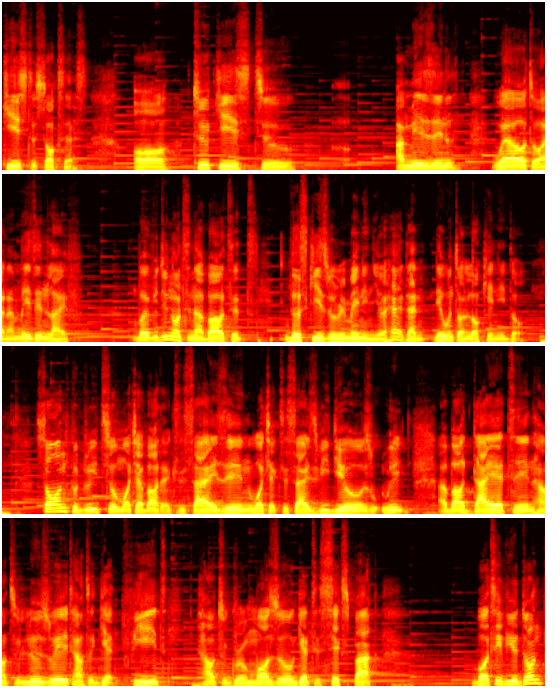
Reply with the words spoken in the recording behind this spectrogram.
keys to success or two keys to amazing wealth or an amazing life. But if you do nothing about it, those keys will remain in your head and they won't unlock any door. Someone could read so much about exercising, watch exercise videos, read about dieting, how to lose weight, how to get fit, how to grow muscle, get a six pack. But if you don't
